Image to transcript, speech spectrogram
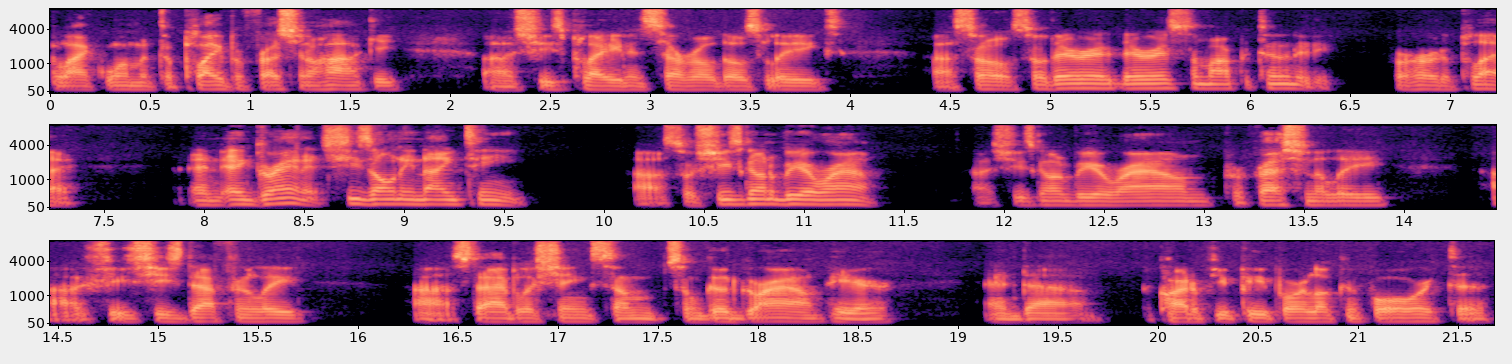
black woman to play professional hockey. Uh, she's played in several of those leagues. Uh, so, so there, there is some opportunity for her to play. And, and granted, she's only 19, uh, so she's going to be around. she's going to be around professionally. She, she's definitely establishing some some good ground here, and quite a few people are looking forward to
